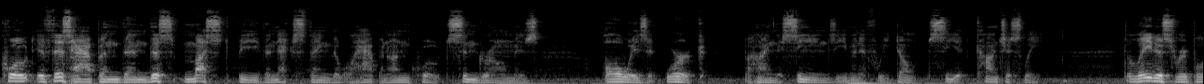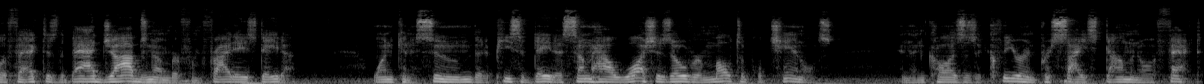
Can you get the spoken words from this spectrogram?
quote, if this happened, then this must be the next thing that will happen, unquote, syndrome is always at work behind the scenes, even if we don't see it consciously. The latest ripple effect is the bad jobs number from Friday's data. One can assume that a piece of data somehow washes over multiple channels and then causes a clear and precise domino effect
